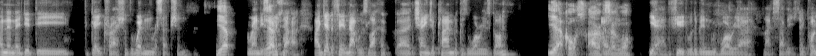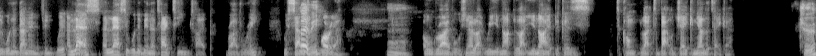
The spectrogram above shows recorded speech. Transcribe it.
and then they did the, the gate crash of the wedding reception. Yep. Randy Yep. Savage. I, I get the feeling that was like a, a change of plan because the warrior's gone. Yeah, of course. I reckon so as well. Yeah, the feud would have been with Warrior, like Savage. They probably wouldn't have done anything with, unless unless it would have been a tag team type rivalry with Savage Maybe. and Warrior, Mm. old rivals. You know, like reunite, like unite because to con- like to battle Jake and the Undertaker. True.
